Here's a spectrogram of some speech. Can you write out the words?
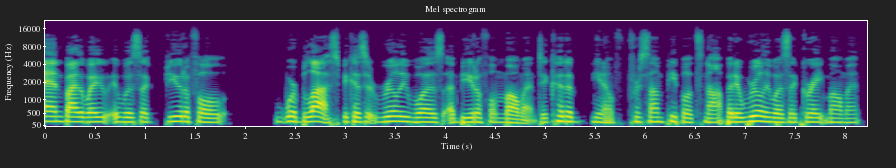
and by the way, it was a beautiful. We're blessed because it really was a beautiful moment. It could have, you know, for some people it's not, but it really was a great moment.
